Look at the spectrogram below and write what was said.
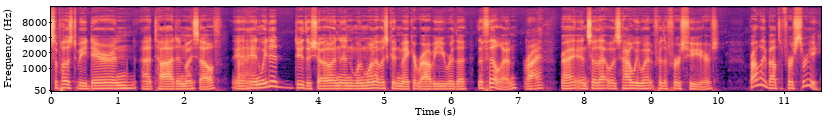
supposed to be Darren, uh, Todd, and myself. And, Right. and we did do the show. And then when one of us couldn't make it, Robbie, you were the, the fill in. Right. Right. And so that was how we went for the first few years, probably about the first three.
